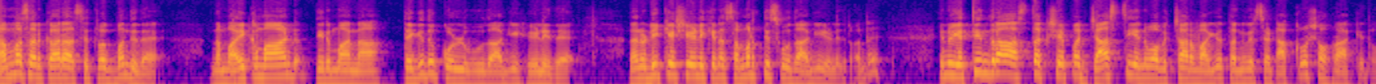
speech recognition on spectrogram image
ನಮ್ಮ ಸರ್ಕಾರ ಅಸ್ತಿತ್ವಕ್ಕೆ ಬಂದಿದೆ. ನಮ್ಮ ಹೈಕಮಾಂಡ್ ತೀರ್ಮಾನ ತೆಗೆದುಕೊಳ್ಳುವುದಾಗಿ ಹೇಳಿದೆ. ನಾನು ಡಿ ಕೆ ಶಿ ಹೇಳಿಕೆಯನ್ನು ಸಮರ್ಥಿಸುವುದಾಗಿ ಹೇಳಿದರು. ಅಂದರೆ ಇನ್ನು ಯತೀಂದ್ರ ಹಸ್ತಕ್ಷೇಪ ಜಾಸ್ತಿ ಎನ್ನುವ ವಿಚಾರವಾಗಿಯೂ ತನ್ವೀರ್ ಸೇಠ್ ಆಕ್ರೋಶ ಹೊರಹಾಕಿದರು.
